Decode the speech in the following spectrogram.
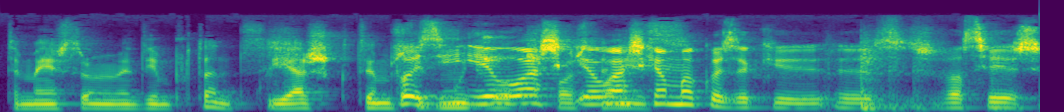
também é extremamente importante e acho que temos pois muito eu acho eu acho que é uma coisa que uh, se vocês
